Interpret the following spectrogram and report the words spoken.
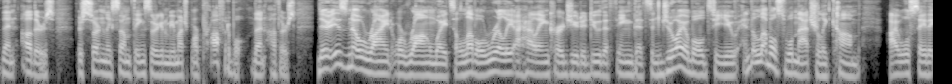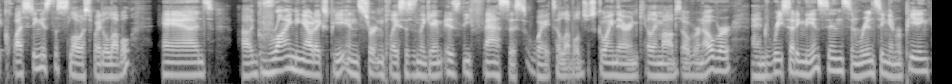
than others. There's certainly some things that are going to be much more profitable than others. There is no right or wrong way to level. Really, I highly encourage you to do the thing that's enjoyable to you, and the levels will naturally come. I will say that questing is the slowest way to level and uh, grinding out XP in certain places in the game is the fastest way to level. Just going there and killing mobs over and over and resetting the instance and rinsing and repeating.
